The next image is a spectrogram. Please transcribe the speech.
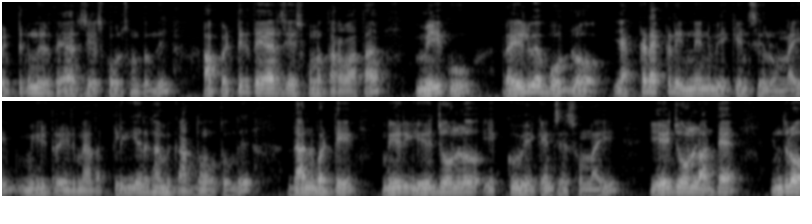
పెట్టిక మీరు తయారు చేసుకోవాల్సి ఉంటుంది. ఆ పెట్టిక తయారు చేసుకున్న తర్వాత మీకు రైల్వే బోర్డులో ఎక్కడెక్కడ ఎన్నెన్ని వేకెన్సీలు ఉన్నాయి మీ ట్రేడ్ మీద క్లియర్గా మీకు అర్థమవుతుంది. దాన్ని బట్టి మీరు ఏ జోన్లో ఎక్కువ వేకెన్సీస్ ఉన్నాయి ఏ జోన్లో అంటే ఇందులో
